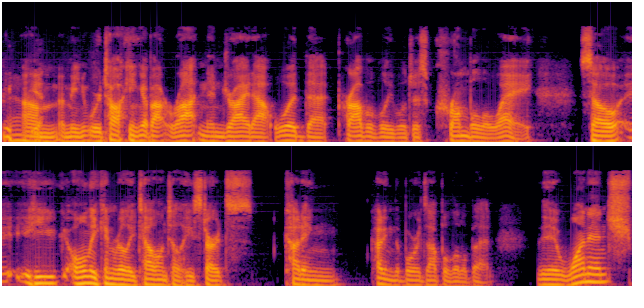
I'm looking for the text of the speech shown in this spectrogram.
yeah. Um, I mean, we're talking about rotten and dried out wood that probably will just crumble away. So he only can really tell until he starts cutting cutting the boards up a little bit. The one inch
